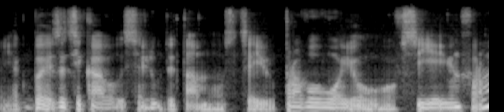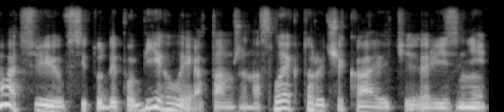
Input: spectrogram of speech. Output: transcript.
якби зацікавилися люди там ось цією правовою всією інформацією, всі туди побігли, а там же нас лектори чекають, різні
